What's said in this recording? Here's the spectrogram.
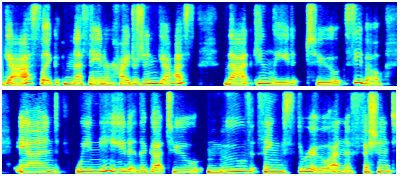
gas like methane or hydrogen gas, that can lead to SIBO. And we need the gut to move things through at an efficient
